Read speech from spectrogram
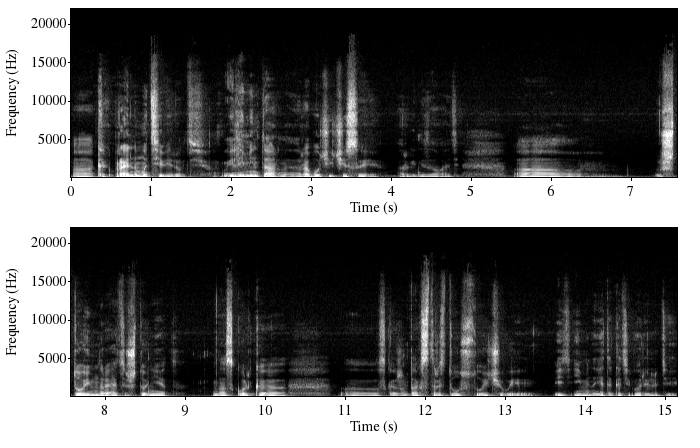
А, как правильно мотивировать, элементарно, рабочие часы организовать, а, что им нравится, что нет, насколько скажем так, стрессоустойчивые именно эта категория людей.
